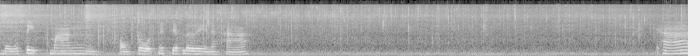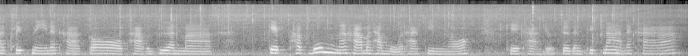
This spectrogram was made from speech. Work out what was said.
หมูติดมันของโปรดไม่เจี๊ยบเลยนะคะ ค่ะคลิปนี้นะคะก็พาเพื่อนๆมาเก็บผักบุ้งนะคะ มาทำหมูกระทะกินเนาะโอเคค่ะ เดี๋ยวเจอกันคลิปหน้านะคะ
